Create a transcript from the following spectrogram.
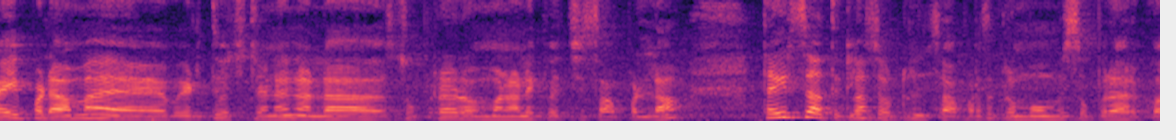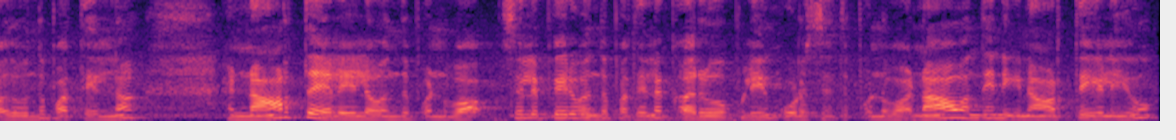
கைப்படாமல் எடுத்து வச்சுட்டோன்னா நல்லா சூப்பராக ரொம்ப நாளைக்கு வச்சு சாப்பிட்லாம். தயிர் சாத்துக்கெலாம் சொட்டு சாப்பிட்றதுக்கு ரொம்பவும் சூப்பராக இருக்கும். அது வந்து பார்த்திங்கன்னா நார்த்த இலையில் வந்து பண்ணுவாள் சில பேர் வந்து பார்த்திங்கன்னா கருவேப்பிலையும் கூட சேர்த்து பண்ணுவாள் நான் வந்து இன்றைக்கி நார்த்த இலையும்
